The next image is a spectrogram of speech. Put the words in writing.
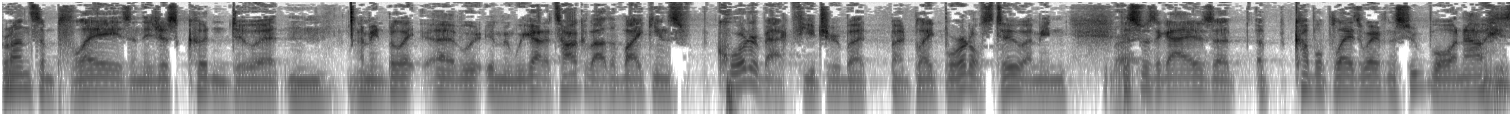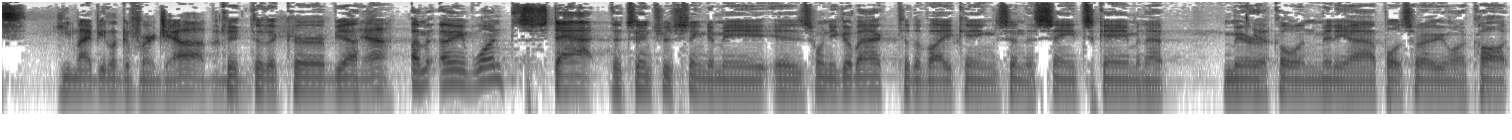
run some plays, and they just couldn't do it. And I mean, Blake, uh, we, I mean, we got to talk about the Vikings quarterback future, but but Blake Bortles too. I mean, this was a guy who's a, a couple plays away from the Super Bowl, and now he's he might be looking for a job. I mean, to the curb, yeah. Yeah. I mean, I mean, one stat that's interesting to me is when you go back to the Vikings and the Saints game and that miracle in Minneapolis, whatever you want to call it.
